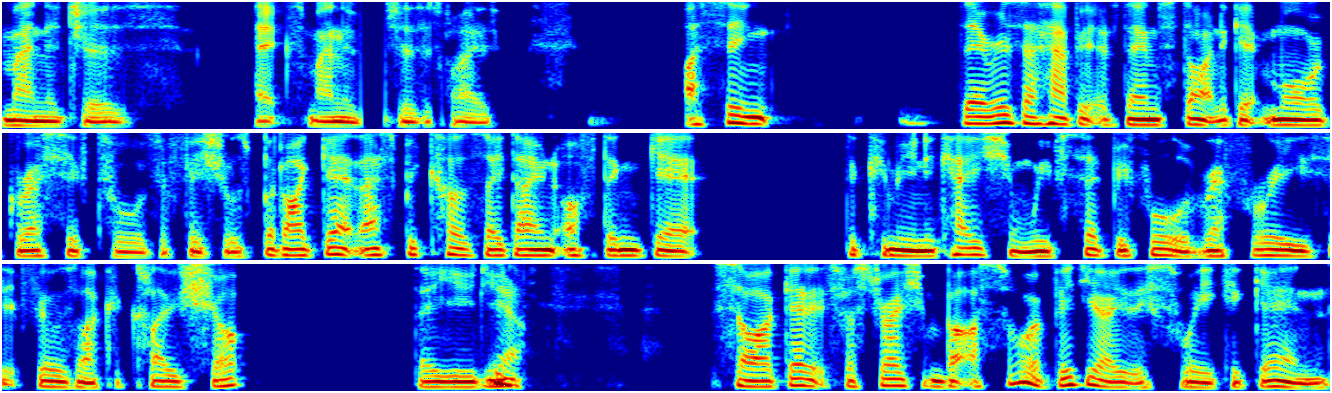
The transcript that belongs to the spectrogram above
managers, ex managers players. I think there is a habit of them starting to get more aggressive towards officials, but I get that's because they don't often get the communication. We've said before, referees, it feels like a closed shop, their union. Yeah. So I get its frustration, but I saw a video this week again.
